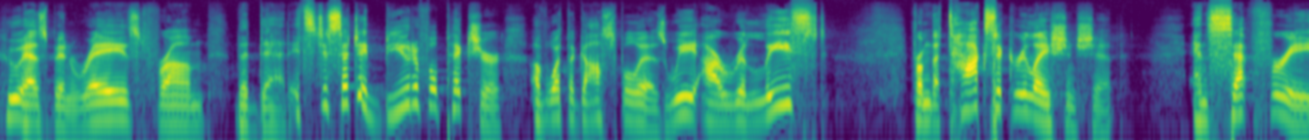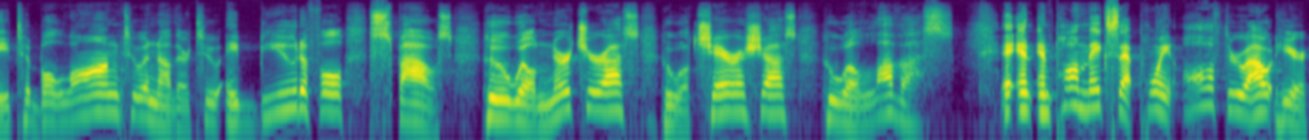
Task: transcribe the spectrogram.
who has been raised from the dead. It's just such a beautiful picture of what the gospel is. We are released from the toxic relationship and set free to belong to another, to a beautiful spouse who will nurture us, who will cherish us, who will love us. And, and, Paul makes that point all throughout here.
